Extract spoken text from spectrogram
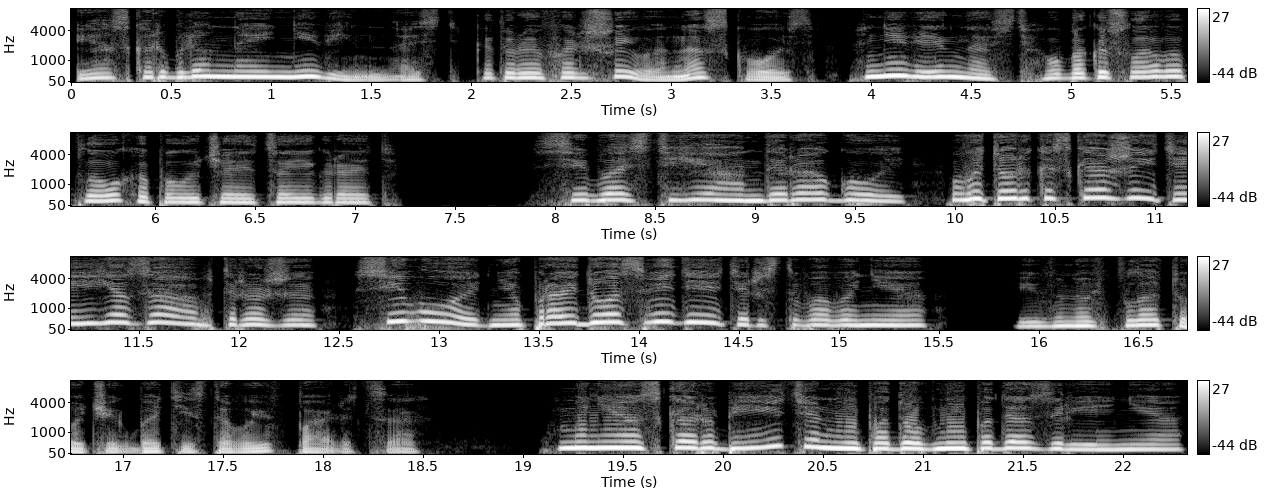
и оскорбленная невинность, которая фальшива насквозь. Невинность, у Богуславы плохо получается играть. «Себастьян, дорогой, вы только скажите, и я завтра же, сегодня пройду освидетельствование». И вновь платочек батистовый в пальцах. «Мне оскорбительны подобные подозрения,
